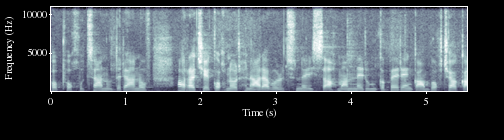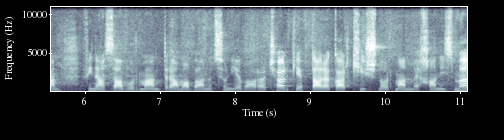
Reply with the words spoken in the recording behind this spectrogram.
փոփոխության ու դրանով առաջ եկող նոր հնարավորությունների սահմաններում կբերենք ամբողջական ֆինանսավորման տրամաբանություն եւ առաջարկ եւ տարակարգի շնորհման մեխանիզմը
